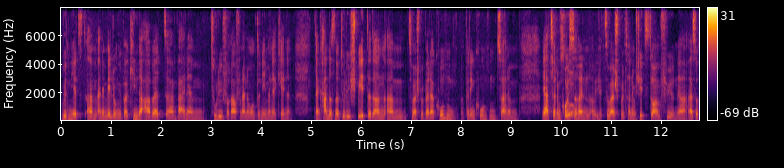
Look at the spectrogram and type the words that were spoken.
würden jetzt ähm, eine Meldung über Kinderarbeit äh, bei einem Zulieferer von einem Unternehmen erkennen, dann kann das natürlich später dann ähm, zum Beispiel bei, der Kunden, bei den Kunden zu einem, ja, zu einem größeren, äh, zum Beispiel zu einem Shitstorm führen. Ja? Also,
